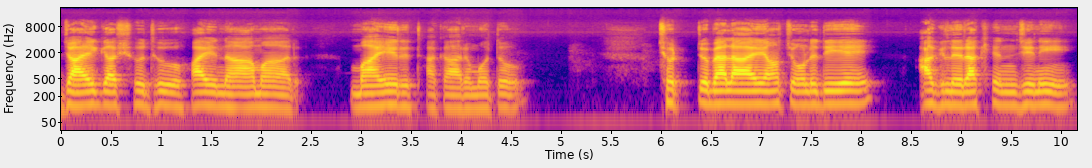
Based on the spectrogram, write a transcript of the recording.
জায়গা শুধু হয় না আমার। মায়ের থাকার মতো। ছোট্টবেলায় আঁচল দিয়ে আগলে রাখেন যিনি,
